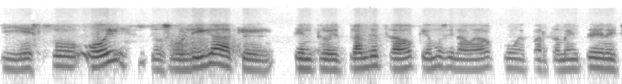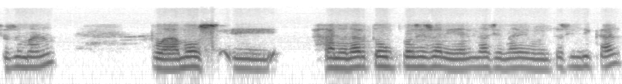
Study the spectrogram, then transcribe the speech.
y esto hoy nos obliga a que dentro del plan de trabajo que hemos elaborado como Departamento de Derechos Humanos, podamos eh, todo un proceso a nivel nacional en el momento sindical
